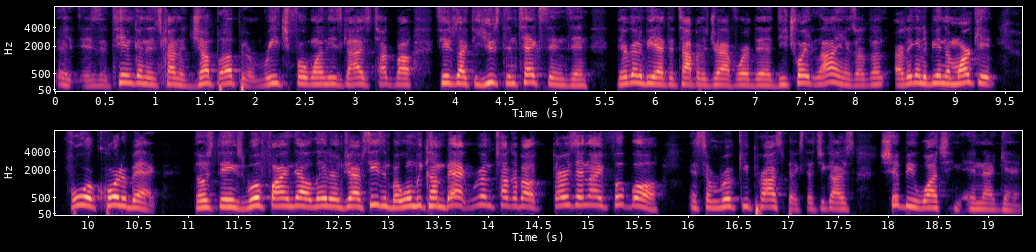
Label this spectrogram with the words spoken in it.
Is, the team going to kind of jump up and reach for one of these guys? Talk about teams like the Houston Texans, and they're going to be at the top of the draft, where the Detroit Lions are going, are they going to be in the market for a quarterback? Those things we'll find out later in draft season. But when we come back, we're going to talk about Thursday night football and some rookie prospects that you guys should be watching in that game.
